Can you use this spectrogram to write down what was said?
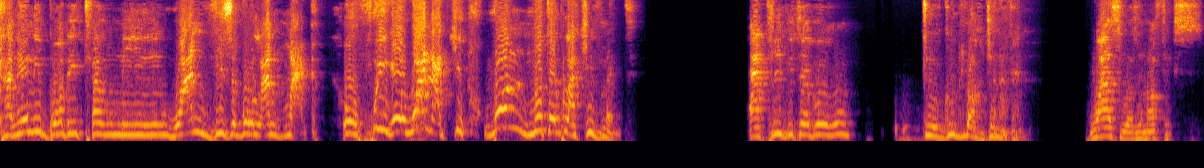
Can anybody tell me one visible landmark of one one notable achievement attributable to Goodluck Jonathan whilst he was in office?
